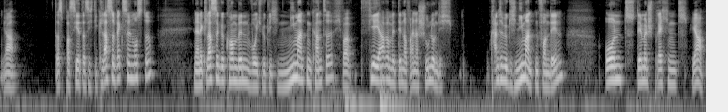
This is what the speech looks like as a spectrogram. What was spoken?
ja, das passiert, dass ich die Klasse wechseln musste. In eine Klasse gekommen bin, wo ich wirklich niemanden kannte. Ich war vier Jahre mit denen auf einer Schule und ich kannte wirklich niemanden von denen. Und dementsprechend, ja,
